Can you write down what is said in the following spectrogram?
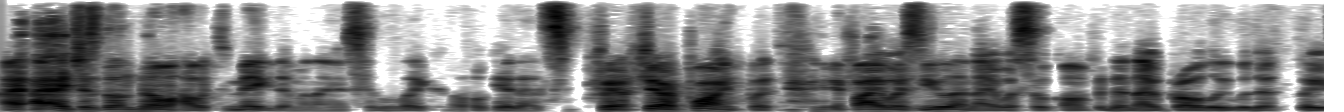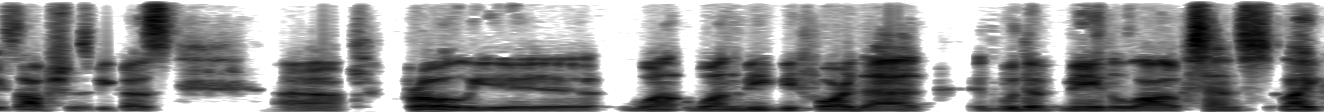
I, I just don't know how to make them. And I said, like, okay, that's fair, fair point. But if I was you and I was so confident, I probably would have placed options because uh, probably uh, one one week before that, it would have made a lot of sense. Like,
